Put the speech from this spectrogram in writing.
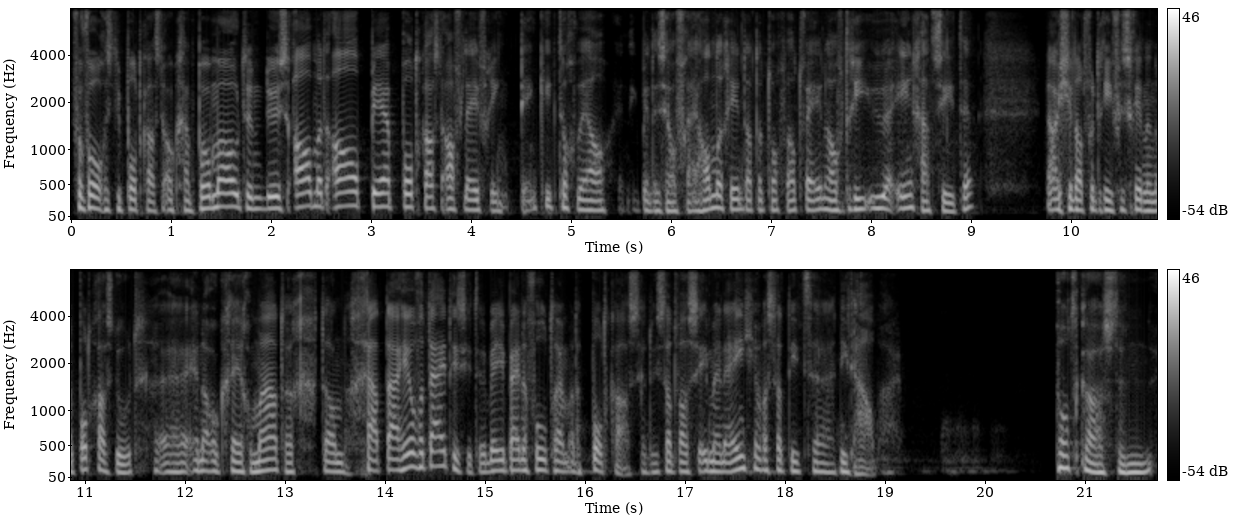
Vervolgens die podcast ook gaan promoten. Dus al met al per podcastaflevering denk ik toch wel. En ik ben er zelf vrij handig in. Dat er toch wel 2,5, 3 uur in gaat zitten. Nou, als je dat voor drie verschillende podcasts doet. Uh, en ook regelmatig. Dan gaat daar heel veel tijd in zitten. Dan ben je bijna fulltime aan het podcasten. Dus dat was in mijn eentje was dat niet, uh, niet haalbaar. Podcasten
